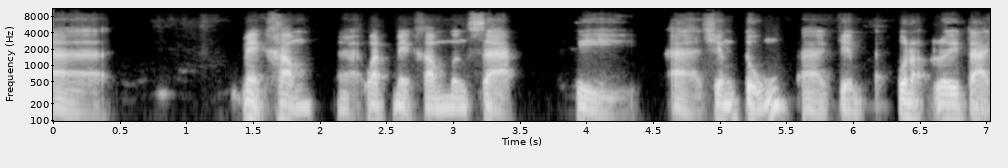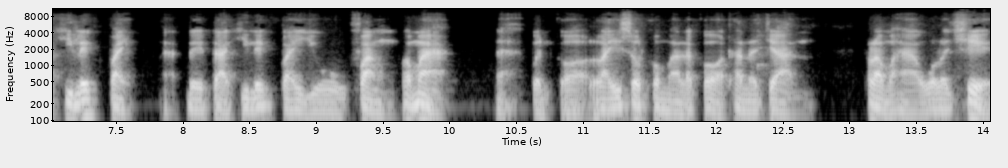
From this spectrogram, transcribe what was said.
อ่าแม่คำวัดแม่คำเมืองศาสตร์ที่ เชียงตุงเก็บพวกนั้นเลยตาขี้เล็กไปเลยตาขี้เล็กไปอยู่ฝั่งพม่านะเปิ้นก็ไลฟ์สดเข้ามาแล้วก็ท่านอาจารย์ พระมหาวรเชษ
